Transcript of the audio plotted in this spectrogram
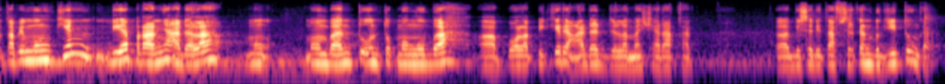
tetapi mungkin dia perannya adalah membantu untuk mengubah uh, pola pikir yang ada di dalam masyarakat. Uh, bisa ditafsirkan begitu enggak?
